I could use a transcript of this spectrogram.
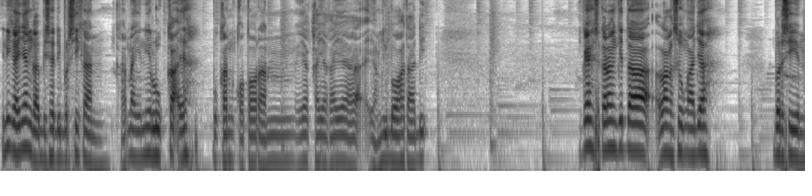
Ini kayaknya nggak bisa dibersihkan. Karena ini luka ya. Bukan kotoran ya kayak kayak yang di bawah tadi. Oke sekarang kita langsung aja bersihin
